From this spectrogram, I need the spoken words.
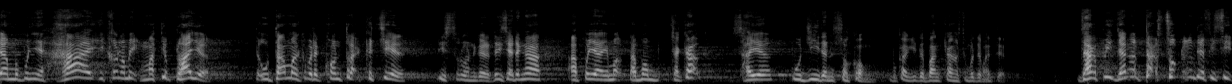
yang mempunyai high economic multiplier terutama kepada kontrak kecil di seluruh negara. Tadi saya dengar apa yang Imam Tamam cakap, saya puji dan sokong. Bukan kita bangkang semata-mata. Tapi jangan taksub dengan defisit.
